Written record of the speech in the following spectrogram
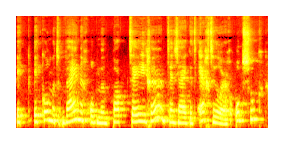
ik, ik kom het weinig op mijn pad tegen, tenzij ik het echt heel erg opzoek.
